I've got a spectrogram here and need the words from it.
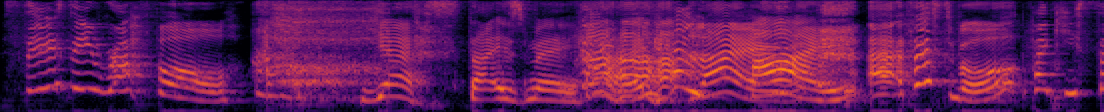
Suzi Ruffell. Yes, that is me. Hello. Hi. Uh, first of all, thank you so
